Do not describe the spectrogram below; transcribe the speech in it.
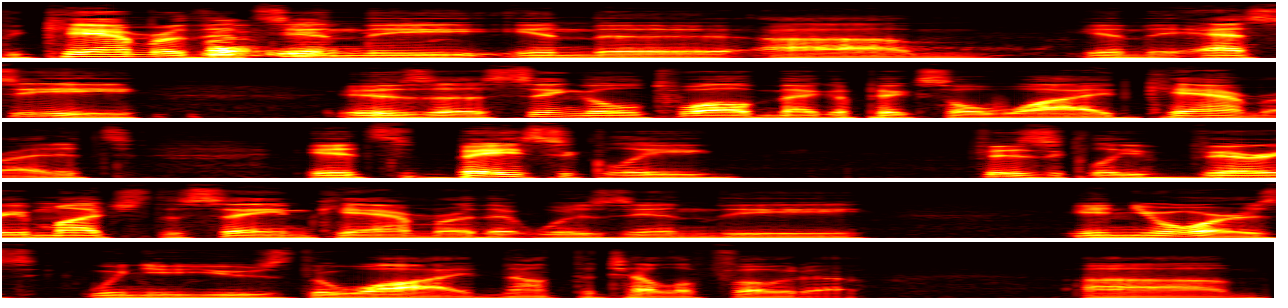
the camera that's But it- in the in the um, in the SE is a single 12 megapixel wide camera, and it's it's basically physically very much the same camera that was in the in yours when you use the wide, not the telephoto. Um,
